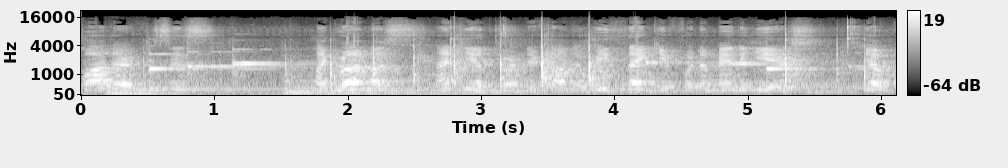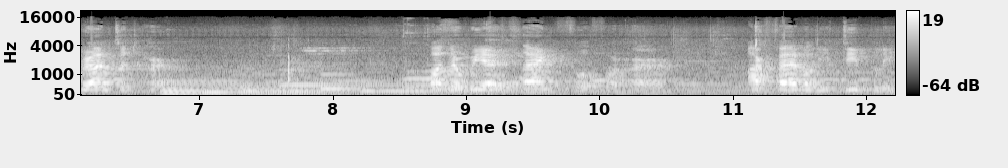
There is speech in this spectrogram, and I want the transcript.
Father, this is my grandma's 90th birthday, Father. We thank you for the many years you have granted her. Father, we are thankful for her, our family deeply,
